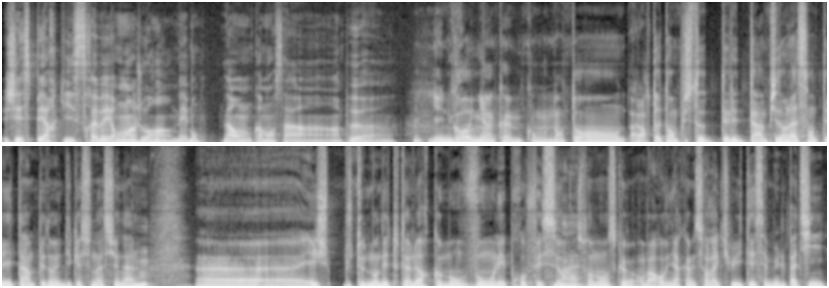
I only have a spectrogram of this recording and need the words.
j'espère qu'ils se réveilleront un jour. Hein, mais bon, là, on commence à un peu. Euh, Il y a une grogne hein, quand même qu'on entend. Alors, toi, as en plus, tu as un pied dans la santé, tu as un pied dans l'éducation nationale. Hmm. Euh, et je, te demandais tout à l'heure comment vont les professeurs en ce moment, parce qu'on va revenir quand même sur l'actualité Samuel Paty,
